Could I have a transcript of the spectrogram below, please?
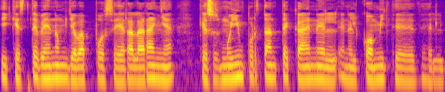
y que este Venom ya va a poseer a la araña, que eso es muy importante acá en el, en el cómic de, del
